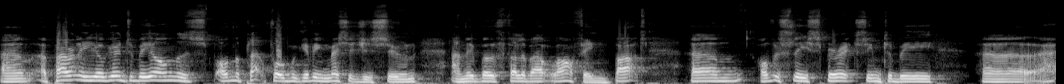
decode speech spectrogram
um, "Apparently, you're going to be on the on the platform giving messages soon." And they both fell about laughing. But um, obviously, spirit seemed to be uh,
